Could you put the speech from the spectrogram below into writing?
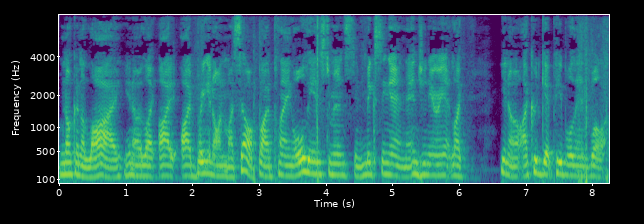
I'm not going to lie, you know, like I, I bring it on myself by playing all the instruments and mixing it and engineering it. Like, you know, I could get people in. Well,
